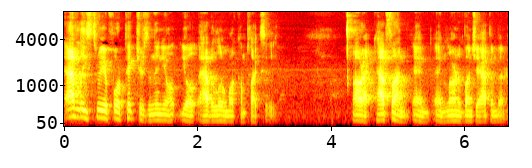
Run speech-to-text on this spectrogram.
add at least three or four pictures and then you'll, you'll have a little more complexity. All right, have fun and, and learn a bunch of App Inventor.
